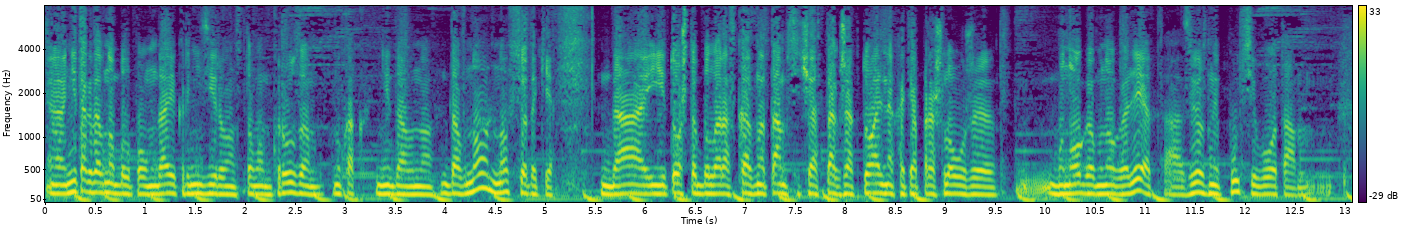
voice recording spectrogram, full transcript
не так давно был, по-моему, да, экранизирован с Томом Крузом. Ну как, недавно, давно, но все-таки. Да, и то, что было рассказано там сейчас также актуально, хотя прошло уже много-много лет, а Звездный путь его там э,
